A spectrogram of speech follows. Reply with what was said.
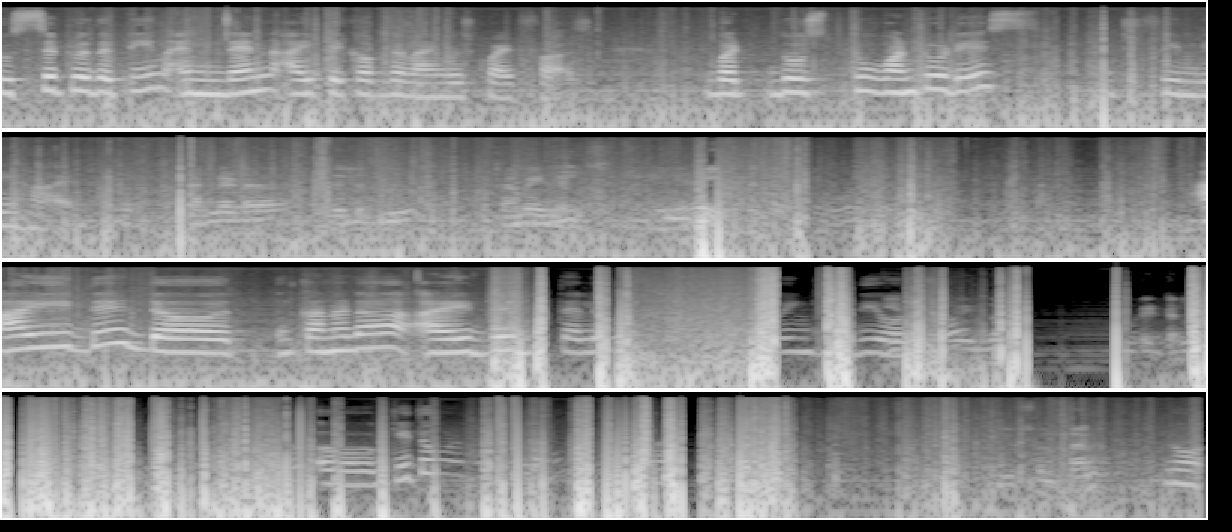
to sit with the team and then I pick up the language quite fast. But those two, one, two days, extremely hard. Kannada Telugu, Tamil, I did uh, I did Telugu, doing Hindi also. Uh, Geetam No,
